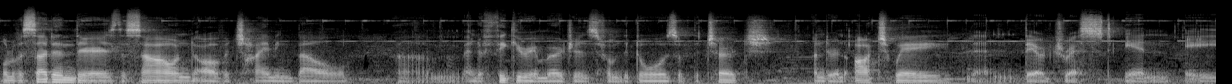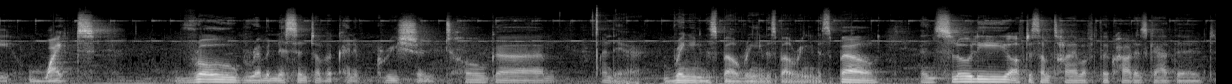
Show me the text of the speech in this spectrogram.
all of a sudden, there's the sound of a chiming bell, um, and a figure emerges from the doors of the church under an archway, and they are dressed in a white robe reminiscent of a kind of Grecian toga. And they're ringing this bell, ringing this bell, ringing this bell. And slowly, after some time, after the crowd has gathered,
